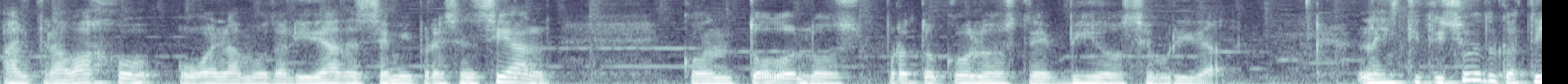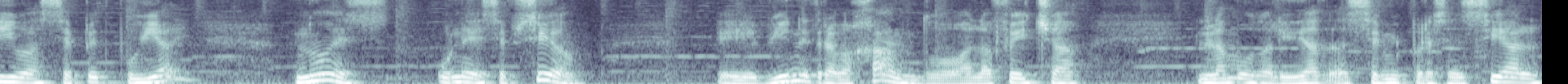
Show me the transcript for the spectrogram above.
al trabajo o a la modalidad semipresencial con todos los protocolos de bioseguridad. La institución educativa CEPET Puyay no es una excepción. Eh, viene trabajando a la fecha la modalidad semipresencial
